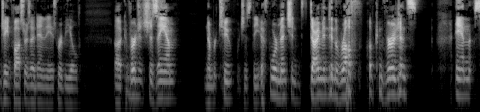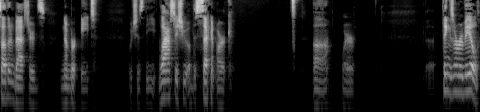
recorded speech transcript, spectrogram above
Jane Foster's identity is revealed. Uh, Convergence Shazam number two, which is the aforementioned diamond in the rough of Convergence, and Southern Bastards number eight, which is the last issue of the second arc, uh, where uh, things are revealed.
